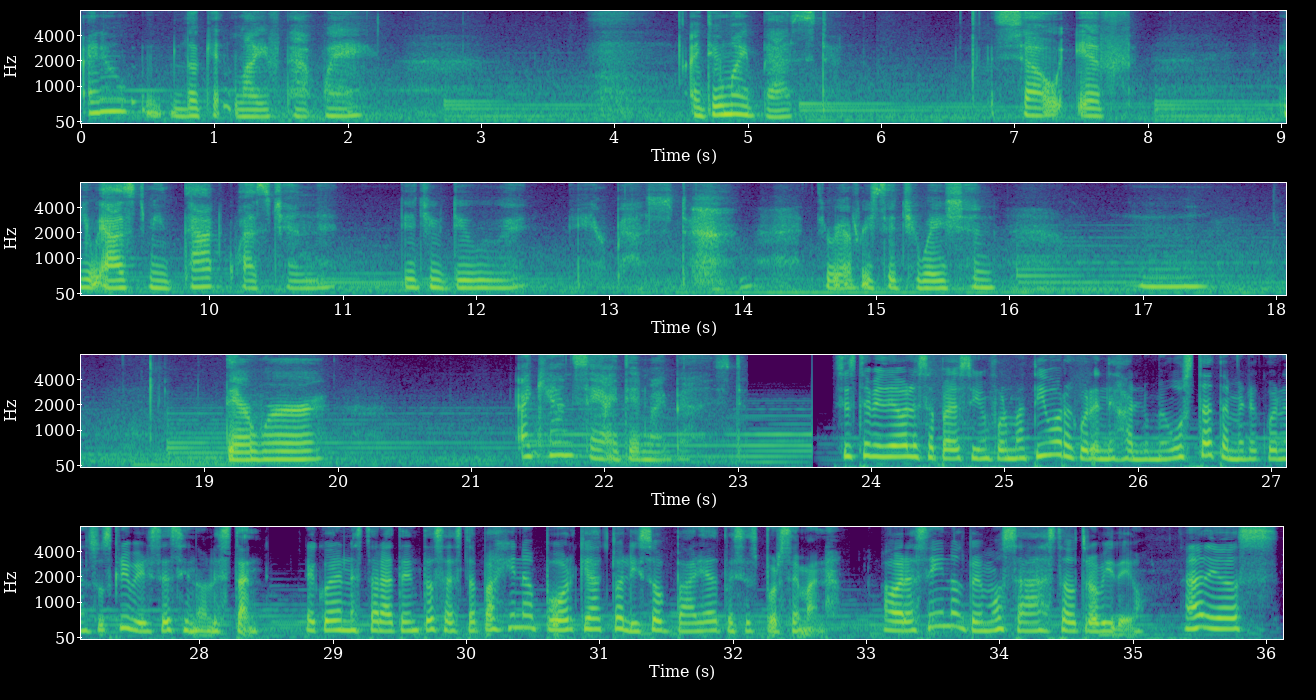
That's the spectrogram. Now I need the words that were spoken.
I don't look at life that way. I do my best. So if you asked me that question, did you do your best through every situation? Mm, there were, I can't say I did my best. Si este video les ha parecido informativo, recuerden dejarle un me gusta, también recuerden suscribirse si no lo están. Recuerden estar atentos a esta página porque actualizo varias veces por semana. Ahora sí, nos vemos hasta otro video. Adiós.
